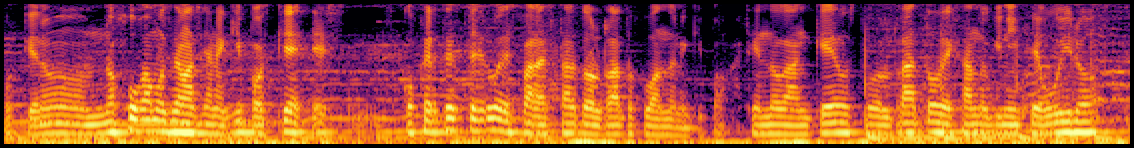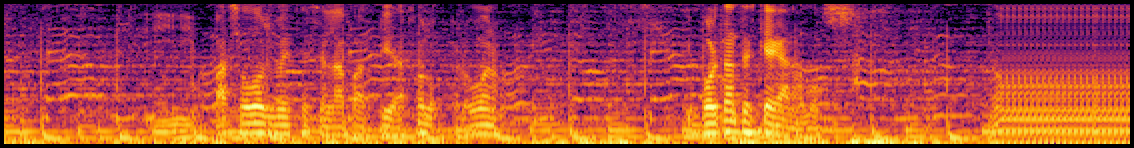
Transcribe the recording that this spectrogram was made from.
Porque no, no jugamos demasiado en equipo. Es que es. Cogerte este héroe es para estar todo el rato jugando en equipo. Haciendo ganqueos todo el rato, dejando que inicie Wiro. Y pasó dos veces en la partida solo, pero bueno. Lo importante es que ganamos. No.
